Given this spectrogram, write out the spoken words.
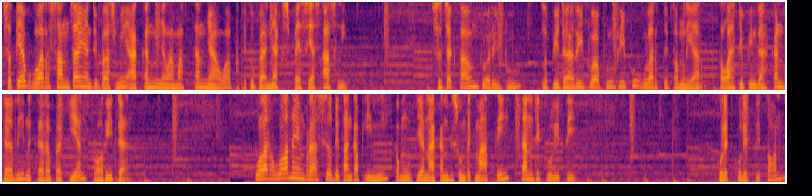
Setiap ular sanca yang dibasmi akan menyelamatkan nyawa begitu banyak spesies asli. Sejak tahun 2000, lebih dari 20.000 ular piton liar telah dipindahkan dari negara bagian Florida. Ular-ular yang berhasil ditangkap ini kemudian akan disuntik mati dan dikuliti. Kulit-kulit piton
